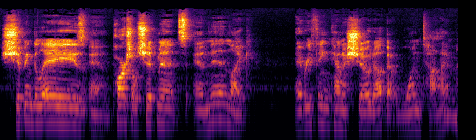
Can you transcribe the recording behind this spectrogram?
shipping delays and partial shipments and then like everything kind of showed up at one time.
